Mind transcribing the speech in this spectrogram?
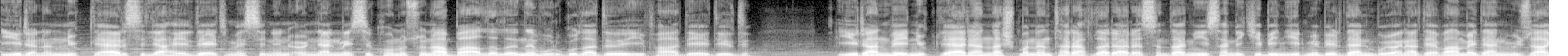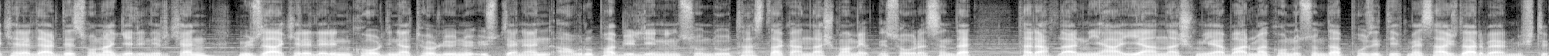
İran'ın nükleer silah elde etmesinin önlenmesi konusuna bağlılığını vurguladığı ifade edildi. İran ve nükleer anlaşmanın tarafları arasında Nisan 2021'den bu yana devam eden müzakerelerde sona gelinirken, müzakerelerin koordinatörlüğünü üstlenen Avrupa Birliği'nin sunduğu taslak anlaşma metni sonrasında taraflar nihai anlaşmaya varma konusunda pozitif mesajlar vermişti.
